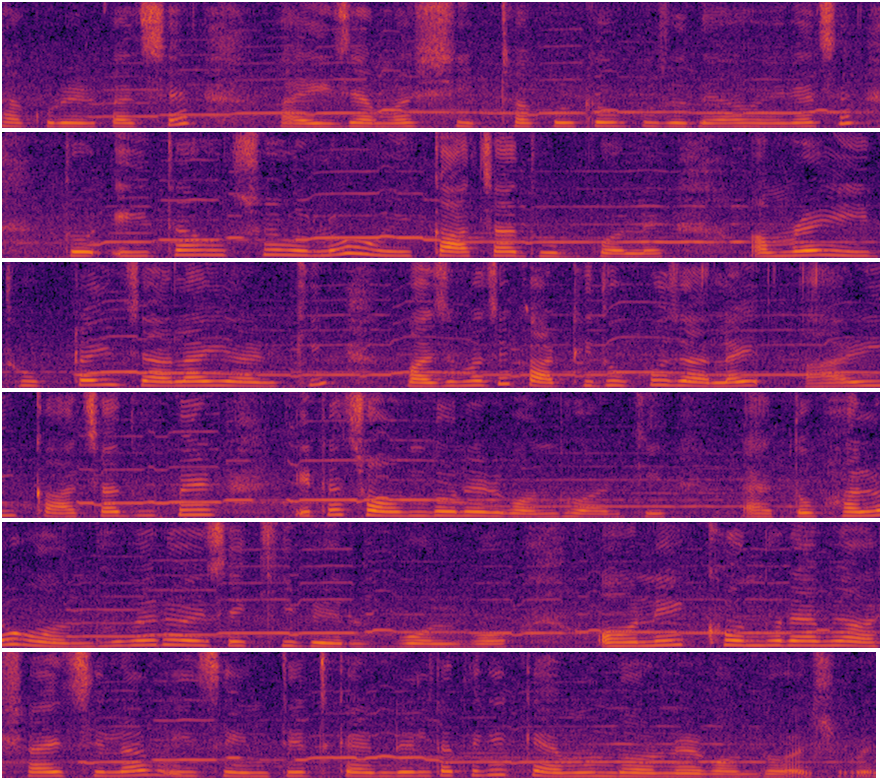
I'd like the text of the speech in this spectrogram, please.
ঠাকুরের কাছে, আর এই যে আমার শিব ঠাকুরকেও পুজো দেওয়া হয়ে গেছে। তো এইটা হচ্ছে হলো ওই কাঁচা ধূপ বলে। আমরা এই ধূপটাই জ্বালাই আর কি, মাঝে মাঝে কাঠি ধূপও জ্বালাই, আর এই কাঁচা ধূপের এটা চন্দনের গন্ধ আর কি। এত ভালো গন্ধ বেরোয়েছে কি বের বলব। অনেকক্ষণ ধরে আমি আশায় ছিলাম এই সেন্টেড ক্যান্ডেলটা থেকে কেমন ধরনের গন্ধ আসবে।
